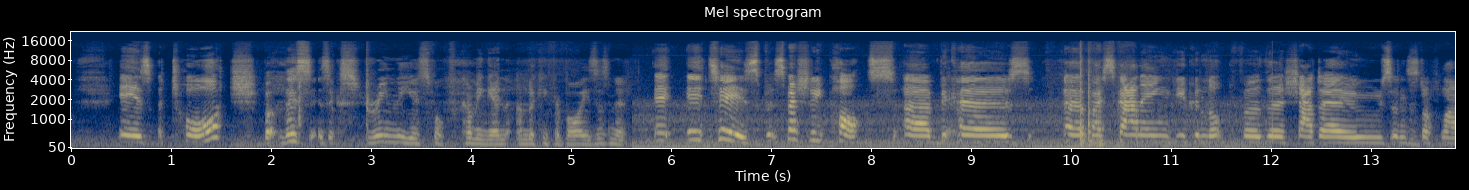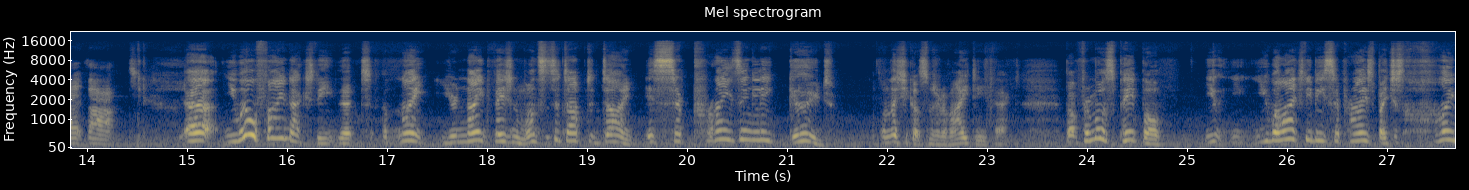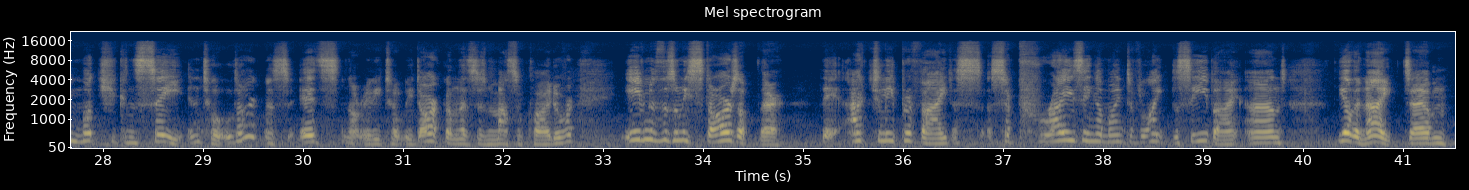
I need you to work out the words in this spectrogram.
is a torch. But this is extremely useful for coming in and looking for buoys, isn't it? It, it is, but especially pots, uh, because uh, by scanning you can look for the shadows and stuff like that. Uh, you will find actually that at night, your night vision, once it's adapted down, is surprisingly good. Unless you've got some sort of eye defect. But for most people, you you will actually be surprised by just how much you can see in total darkness. It's not really totally dark unless there's massive cloud over. Even if there's only stars up there, they actually provide a, surprising amount of light to see by. And the other night, um,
